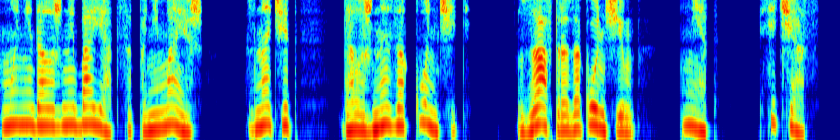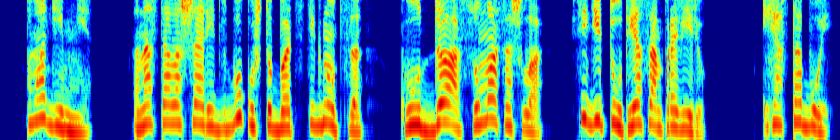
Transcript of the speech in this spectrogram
Мы не должны бояться, понимаешь? Значит, должны закончить. Завтра закончим. «Нет, сейчас. Помоги мне». Она стала шарить сбоку, чтобы отстегнуться. «Куда? С ума сошла? Сиди тут, я сам проверю». «Я с тобой».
